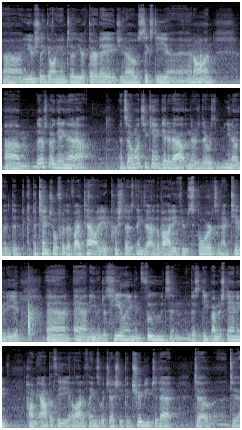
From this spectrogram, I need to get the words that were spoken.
uh, usually going into your third age, you know, 60 and on, um, there's no getting that out. And so once you can't get it out, and there's there was you know the, the potential for the vitality to push those things out of the body through sports and activity and and and even just healing and foods and this deep understanding, homeopathy, a lot of things which actually contribute to that to to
